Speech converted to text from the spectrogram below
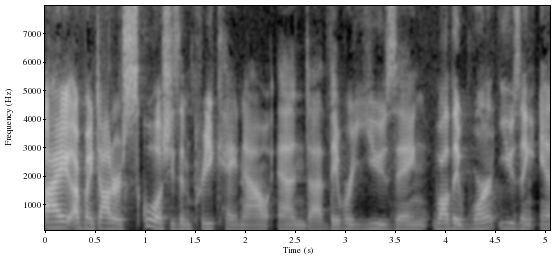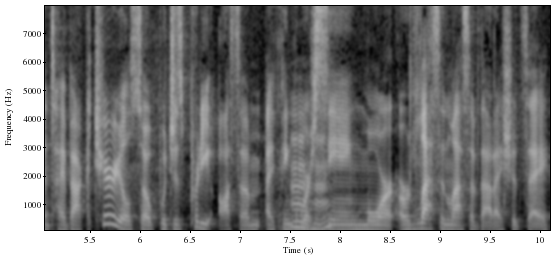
I at uh, my daughter's school, she's in pre-K now, and uh, they were using while they weren't using antibacterial soap, which is pretty awesome. I think mm-hmm. we're seeing more or less and less of that, I should say,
